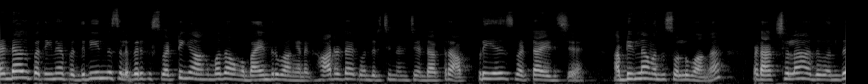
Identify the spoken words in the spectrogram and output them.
ரெண்டாவது பார்த்தீங்கன்னா இப்போ திடீர்னு சில பேருக்கு ஸ்வெட்டிங் ஆகும்போது அவங்க பயந்துருவாங்க. எனக்கு ஹார்ட் அட்டாக் வந்துருச்சுன்னு நினச்சேன். டாக்டர் அப்படியே ஸ்வெட் ஆகிடுச்சு அப்படின்லாம் வந்து சொல்லுவாங்க. பட் ஆக்சுவலாக அது வந்து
